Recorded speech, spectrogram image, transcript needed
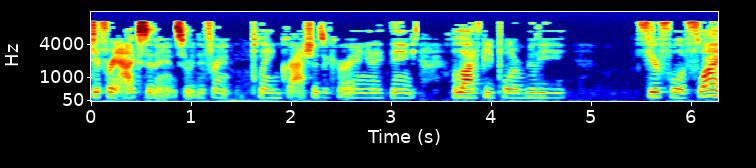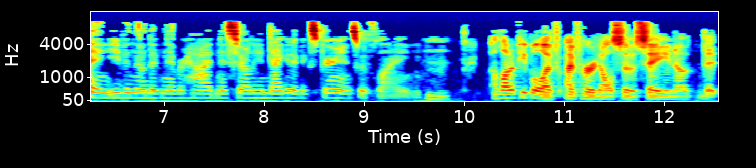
different accidents or different plane crashes occurring, and I think a lot of people are really fearful of flying, even though they've never had necessarily a negative experience with flying. Mm-hmm. A lot of people I've I've heard also say, you know, that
